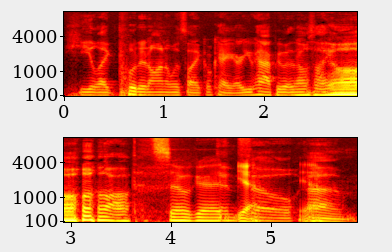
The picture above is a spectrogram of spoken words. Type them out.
he like put it on and was like, "Okay, are you happy with?" it? And I was like, "Oh." That's so good. and yeah. so Yeah. um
